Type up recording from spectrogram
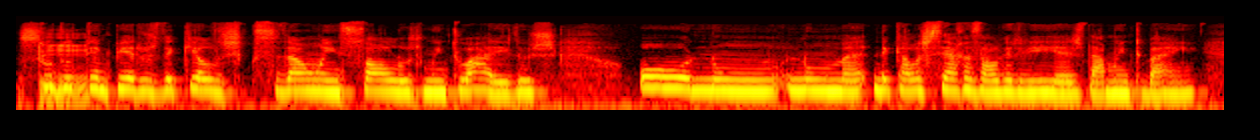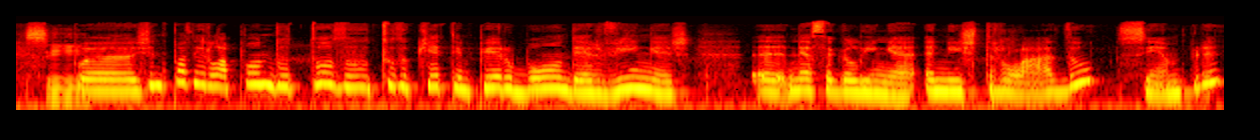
Sim. tudo temperos daqueles que se dão em solos muito áridos ou num- numa, naquelas serras algarvias, dá muito bem. Sim. A gente pode ir lá pondo todo, tudo o que é tempero bom, de ervinhas, nessa galinha anis estrelado, sempre,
